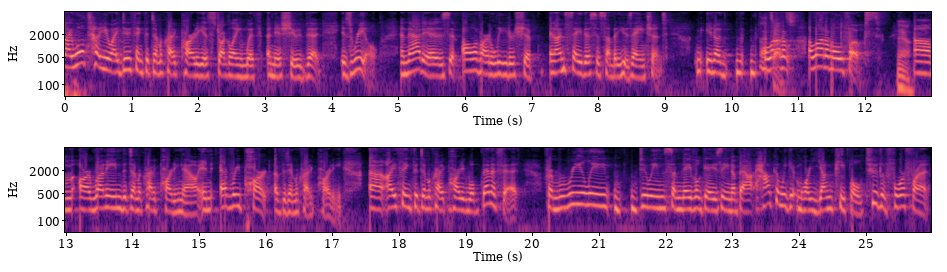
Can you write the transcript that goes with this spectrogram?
I will tell you, I do think the Democratic Party is struggling with an issue that is real. And that is that all of our leadership, and I'm saying this as somebody who's ancient, you know, That's a lot us. of a lot of old folks yeah. um, are running the Democratic Party now in every part of the Democratic Party. Uh, I think the Democratic Party will benefit from really doing some navel gazing about how can we get more young people to the forefront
